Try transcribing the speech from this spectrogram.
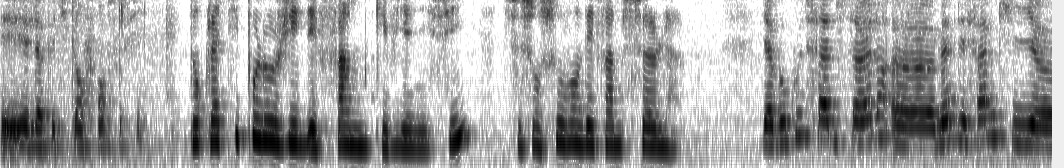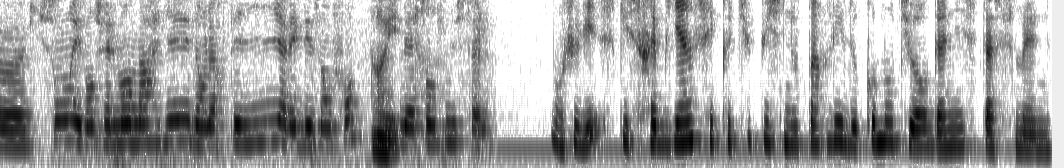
et la petite enfance aussi. Donc la typologie des femmes qui viennent ici, ce sont souvent des femmes seules. Il y a beaucoup de femmes seules, euh, même des femmes qui, euh, qui sont éventuellement mariées dans leur pays avec des enfants, mais elles sont venues seules. Bon, Julie, ce qui serait bien, c'est que tu puisses nous parler de comment tu organises ta semaine,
